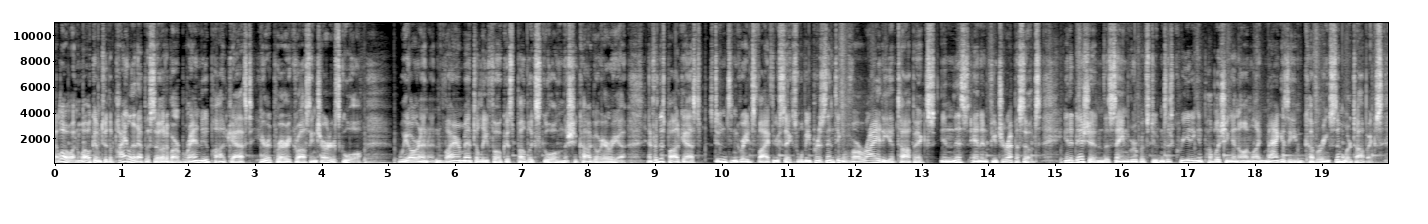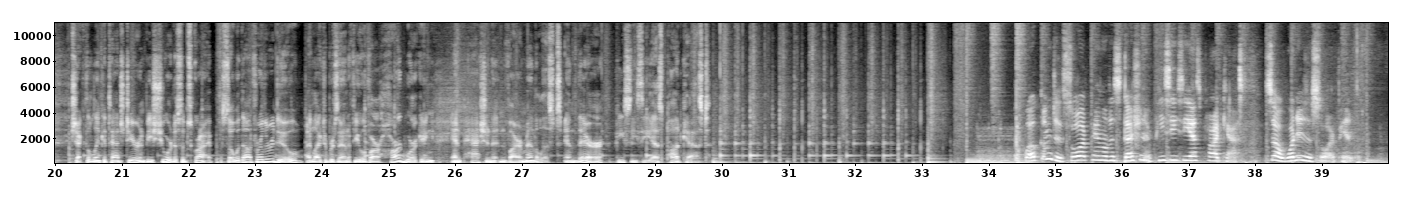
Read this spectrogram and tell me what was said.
Hello, and welcome to the pilot episode of our brand new podcast here at Prairie Crossing Charter School. We are an environmentally focused public school in the Chicago area, and for this podcast, students in grades 5 through 6 will be presenting a variety of topics in this and in future episodes. In addition, the same group of students is creating and publishing an online magazine covering similar topics. Check the link attached here and be sure to subscribe. So, without further ado, I'd like to present a few of our hardworking and passionate environmentalists and their PCCS podcast. Welcome to the solar panel discussion of PCCS podcast. So, what is a solar panel?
